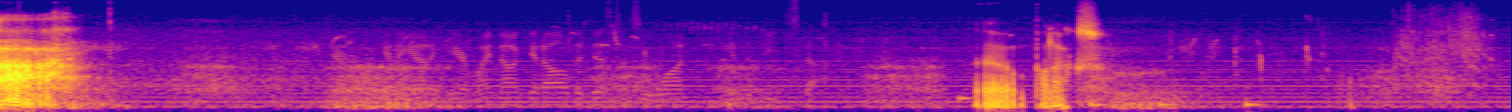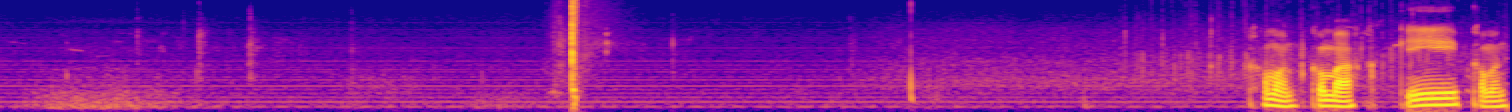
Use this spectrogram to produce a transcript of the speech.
Ah, Careful getting out of here. Might not get all the distance you want in the deep stuff. oh, bollocks. Come on, come back. Keep coming.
